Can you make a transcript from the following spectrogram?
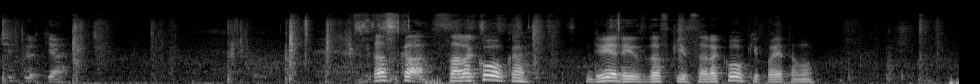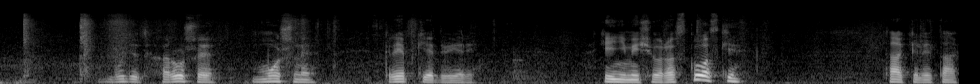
четвертя. Доска сороковка. Двери из доски сороковки, поэтому будет хорошие, мощные, крепкие двери. Кинем еще раскоски. Так или так.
